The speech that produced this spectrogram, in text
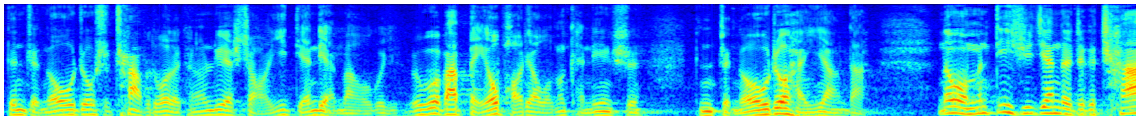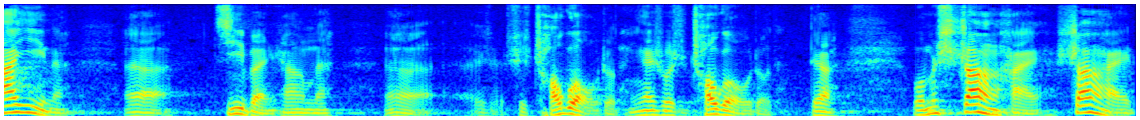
跟整个欧洲是差不多的，可能略少一点点吧，我估计。如果把北欧刨掉，我们肯定是跟整个欧洲还一样大。那我们地区间的这个差异呢？呃，基本上呢？呃，是超过欧洲的，应该说是超过欧洲的，对吧？我们上海，上海，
